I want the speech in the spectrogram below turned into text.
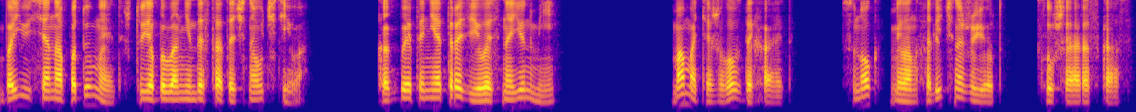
Боюсь, она подумает, что я была недостаточно учтива. Как бы это ни отразилось на Юнми. Мама тяжело вздыхает. Сынок меланхолично жует, слушая рассказ.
